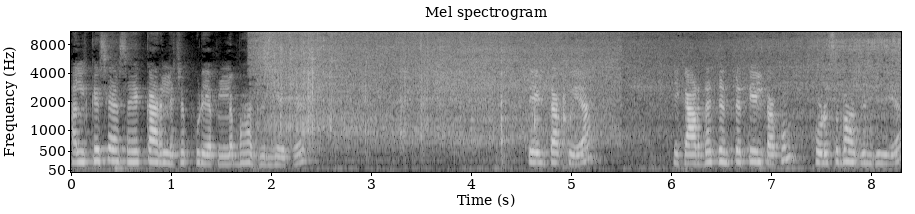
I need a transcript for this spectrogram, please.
हलकेसे असं हे कारल्याच्या फोडी आपल्याला भाजून घ्यायचे तेल टाकूया. एक अर्धा चमचा तेल टाकून थोडंसं भाजून घेऊया.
